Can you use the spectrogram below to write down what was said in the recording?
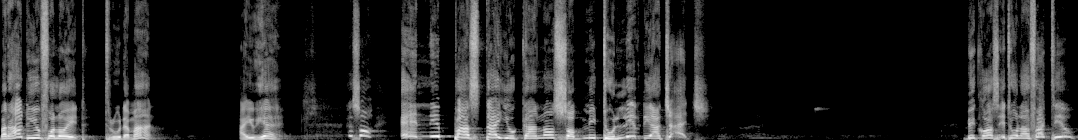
But how do you follow it? Through the man. Are you here? so any pastor you cannot submit to leave their church because it will affect you.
